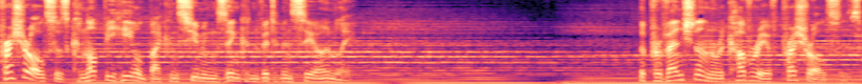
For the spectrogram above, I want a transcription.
Pressure ulcers cannot be healed by consuming zinc and vitamin C only. The prevention and recovery of pressure ulcers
